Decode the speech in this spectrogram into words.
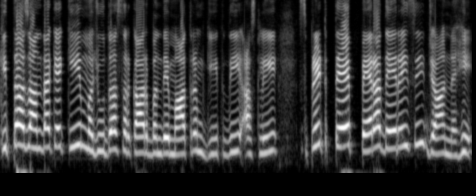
ਕੀਤਾ ਜਾਂਦਾ ਕਿ ਕੀ ਮੌਜੂਦਾ ਸਰਕਾਰ ਬੰਦੇ ਮਾਤਰਮ ਗੀਤ ਦੀ ਅਸਲੀ ਸਪਿਰਿਟ ਤੇ ਪੈਰਾ ਦੇ ਰਹੀ ਸੀ ਜਾਂ ਨਹੀਂ।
